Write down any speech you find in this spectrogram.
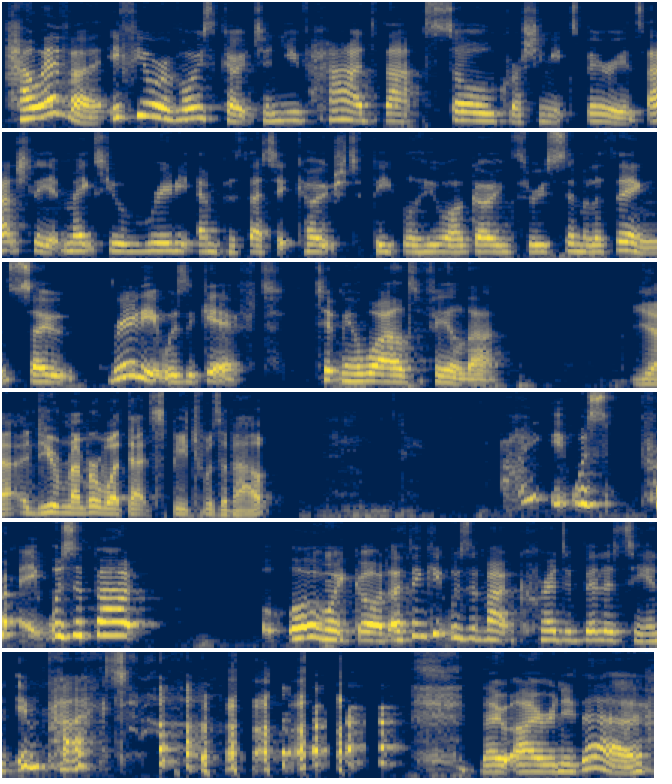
However, if you're a voice coach and you've had that soul crushing experience, actually, it makes you a really empathetic coach to people who are going through similar things. So, really, it was a gift. It took me a while to feel that. Yeah. Do you remember what that speech was about? I, it was it was about oh my god i think it was about credibility and impact. No irony there.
